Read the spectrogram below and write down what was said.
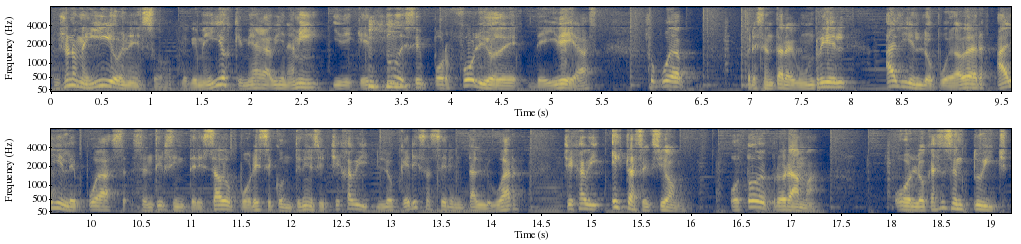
Pero yo no me guío en eso. Lo que me guío es que me haga bien a mí y de que todo ese portfolio de, de ideas yo pueda presentar algún reel, alguien lo pueda ver, alguien le pueda sentirse interesado por ese contenido y decir, che Javi, ¿lo querés hacer en tal lugar? Che Javi, esta sección, o todo el programa, o lo que haces en Twitch,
